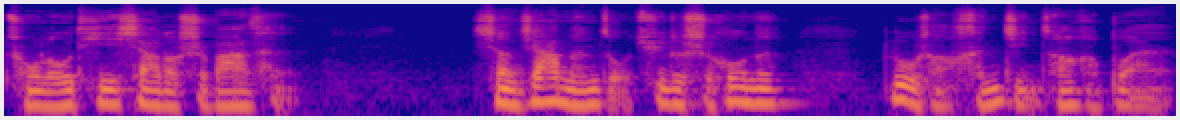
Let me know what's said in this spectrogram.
从楼梯下到十八层，向家门走去的时候呢，路上很紧张和不安。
